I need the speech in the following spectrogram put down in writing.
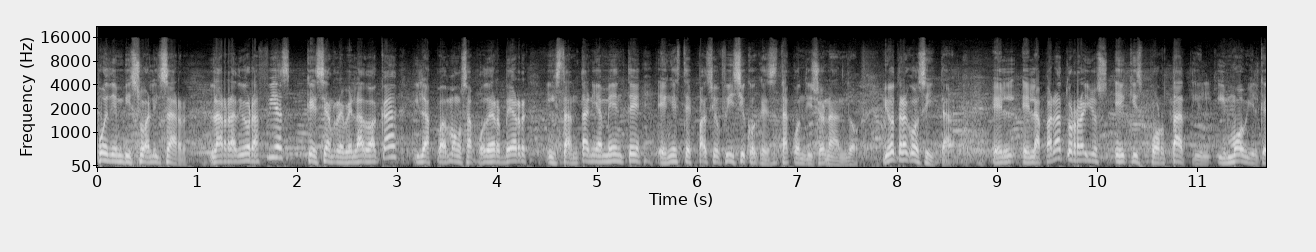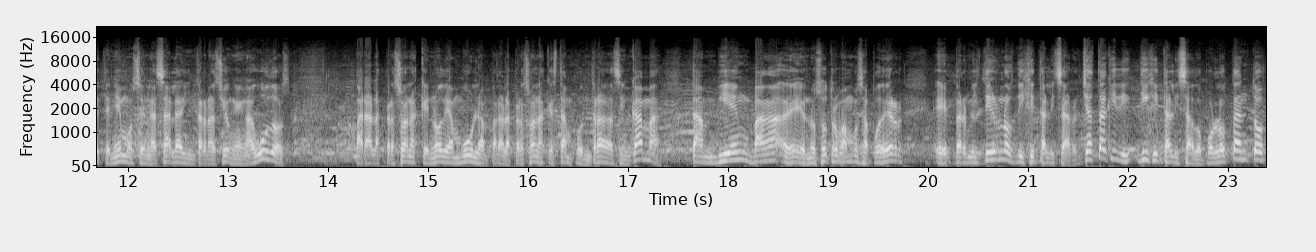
pueden visualizar las radiografías que se han revelado acá y las vamos a poder ver instantáneamente en este espacio físico que se está condicionando. Y otra cosita, el, el aparato rayos X y móvil que tenemos en la sala de internación en agudos, para las personas que no deambulan, para las personas que están pontradas en cama, también van eh, nosotros vamos a poder eh, permitirnos digitalizar. Ya está aquí digitalizado, por lo tanto,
